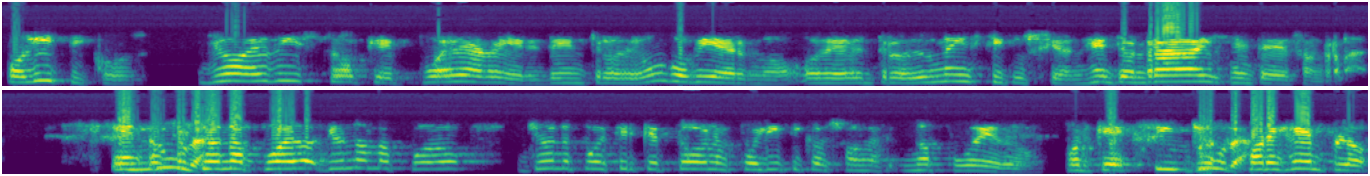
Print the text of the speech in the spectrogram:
políticos, yo he visto que puede haber dentro de un gobierno o dentro de una institución gente honrada y gente deshonrada. Entonces yo no puedo, yo no me puedo, yo no puedo decir que todos los políticos son, no puedo, porque Sin duda. por ejemplo,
